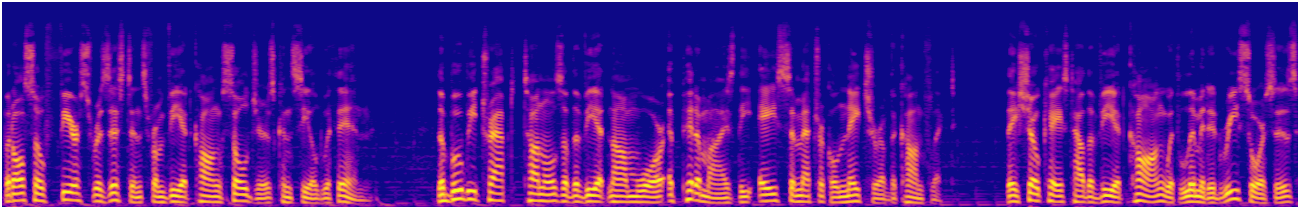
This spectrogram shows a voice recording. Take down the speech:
but also fierce resistance from Viet Cong soldiers concealed within. The booby-trapped tunnels of the Vietnam War epitomized the asymmetrical nature of the conflict. They showcased how the Viet Cong, with limited resources,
